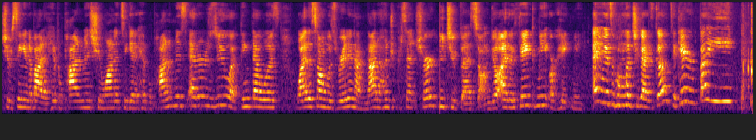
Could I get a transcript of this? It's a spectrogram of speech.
she was singing about a hippopotamus. She wanted to get a hippopotamus at her zoo. I think that was why the song was written. I'm not 100% sure. YouTube that song. You'll either thank me or hate me. Anyways, I'm gonna let you guys go. Take care. Bye!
